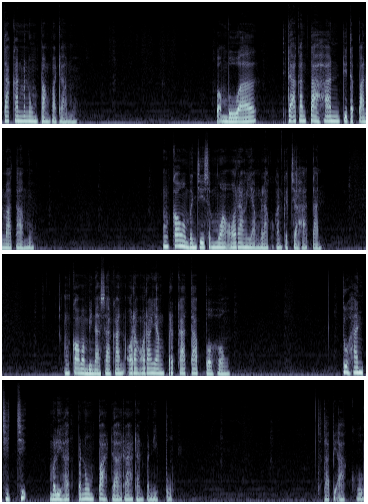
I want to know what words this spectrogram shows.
takkan menumpang padamu. Pembual tidak akan tahan di depan matamu. Engkau membenci semua orang yang melakukan kejahatan. Engkau membinasakan orang-orang yang berkata bohong Tuhan jijik melihat penumpah darah dan penipu. Tetapi aku,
